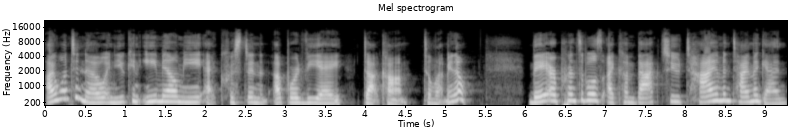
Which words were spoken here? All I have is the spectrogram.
I want to know, and you can email me at kristen at upwardva.com to let me know. They are principles I come back to time and time again,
